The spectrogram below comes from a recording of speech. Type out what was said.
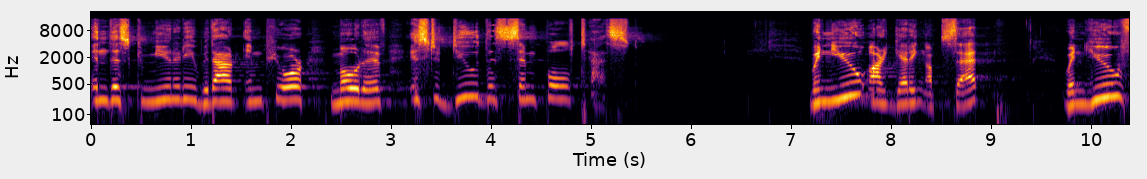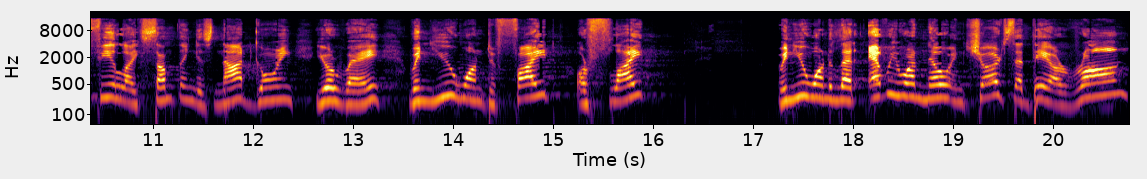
in this community without impure motive is to do this simple test. When you are getting upset, when you feel like something is not going your way, when you want to fight or flight, when you want to let everyone know in church that they are wrong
